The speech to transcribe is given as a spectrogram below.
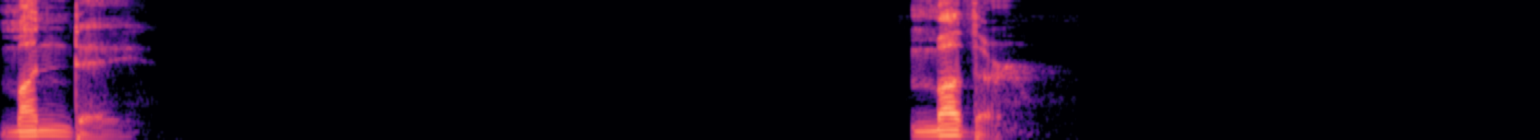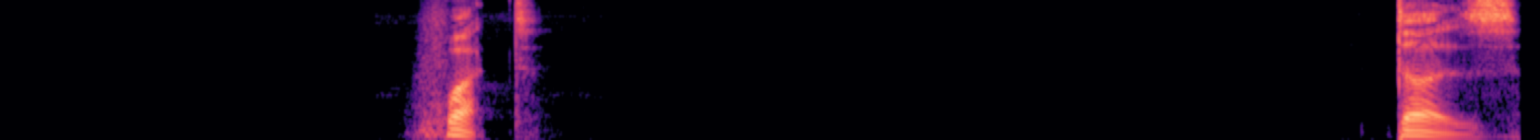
Monday, mother, what, does,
